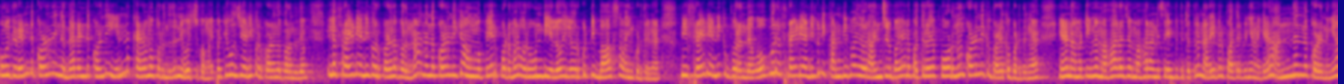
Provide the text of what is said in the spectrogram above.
உங்களுக்கு ரெண்டு குழந்தைங்க இருந்தால் ரெண்டு குழந்தை என்ன கிழமை பிறந்ததுன்னு யோசிச்சுக்கோங்க. இப்போ டியூஸ்டே அன்னைக்கு ஒரு குழந்தை பிறந்தது. இல்லை ஃப்ரைடே அன்னைக்கு ஒரு குழந்தை பிறந்தா அந்த குழந்தைக்கு அவங்க பேர் போட்ட மாதிரி ஒரு உண்டியலோ இல்லை ஒரு குட்டி பாக்ஸோ வாங்கி கொடுத்துருங்க. நீ ஃப்ரைடே அன்னைக்கு பிறந்த ஒவ்வொரு ஃப்ரைடே அன்னைக்கு நீ கண்டிப்பாக ஒரு அஞ்சு ரூபாயோ இல்லை பத்து ரூபாயோ போடணும் குழந்தைக்கு பழக்கப்படுத்துங்க. ஏன்னா நம்ம டீமில் மகாராஜா மகாராணி சேமிப்பு திட்டத்தில் நிறைய பேர் பார்த்துருப்பீங்கன்னு நினைக்கிறேன். அந்தந்த குழந்தைங்க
